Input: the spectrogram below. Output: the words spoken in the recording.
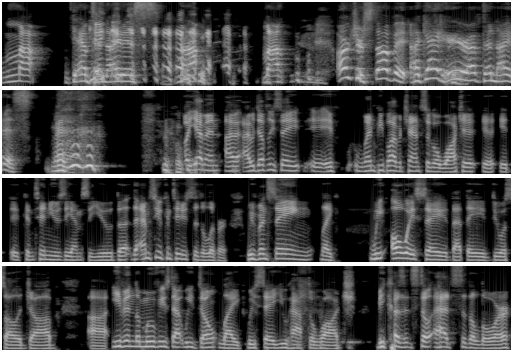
mop, damn tinnitus, mop, mop. Archer, stop it! I can't hear. I have tinnitus. but yeah, man, I, I would definitely say if when people have a chance to go watch it, it, it, it continues the MCU. The the MCU continues to deliver. We've been saying like we always say that they do a solid job. Uh, even the movies that we don't like, we say you have to watch because it still adds to the lore.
